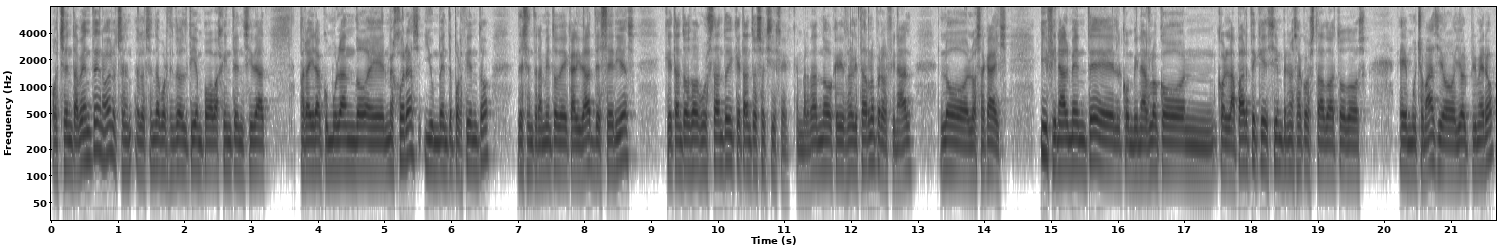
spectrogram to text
80-20, ¿no? el 80%, del tiempo a baja intensidad para ir acumulando en mejoras y un 20% de ese entrenamiento de calidad, de series, que tanto os va gustando y que tanto os exige, que en verdad no queréis realizarlo, pero al final lo sacáis. Y finalmente el combinarlo con, con, la parte que siempre nos ha costado a todos eh, mucho más, yo, yo el primero,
